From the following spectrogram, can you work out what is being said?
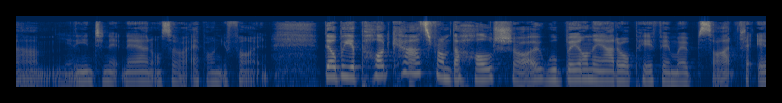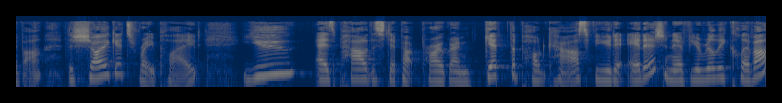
um, the internet now and also our app on your phone. There'll be a podcast from the whole show will be on the RPPFM website forever. The show gets replayed. You as part of the Step Up program get the podcast for you to edit. And if you're really clever,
